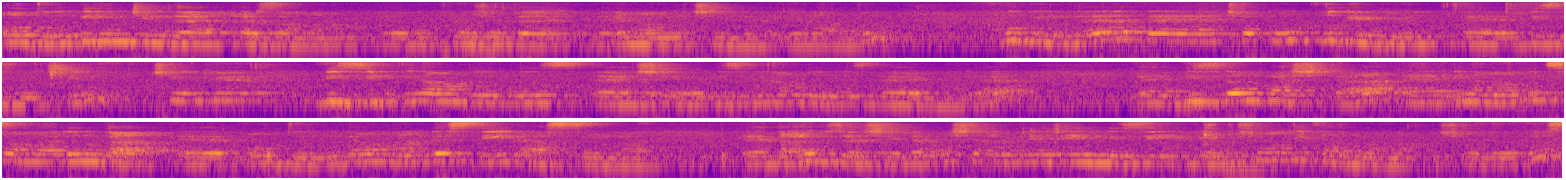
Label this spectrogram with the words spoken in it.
olduğu bilincinde her zaman e, bu projede ve EMA'nın içinde yer aldım. Bugün de e, çok mutlu bir gün e, bizim için. Çünkü bizim inandığımız e, şeye, bizim inandığımız değerlere e, bizden başka e, inanan insanların da e, olduğunu ve onların desteğiyle aslında e, daha güzel şeyler başarabileceğimizi görmüş olan ilk adımlarını atmış oluyoruz.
